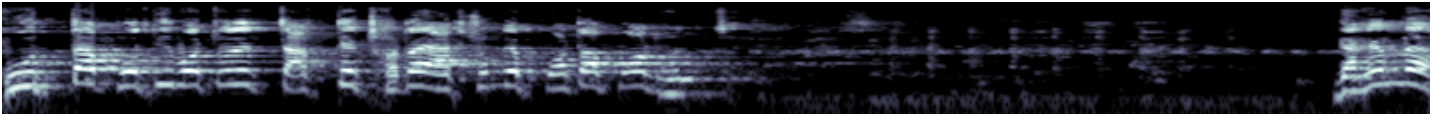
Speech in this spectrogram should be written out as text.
কুত্তা প্রতি বছরে চারটে, ছটা একসঙ্গে পটাপট হচ্ছে। দেখেন না?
